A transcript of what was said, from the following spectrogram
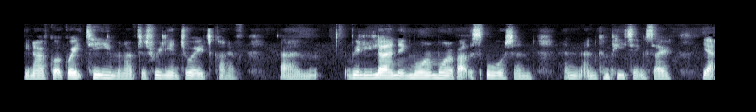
You know, I've got a great team, and I've just really enjoyed kind of um, really learning more and more about the sport and and and competing. So yeah,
